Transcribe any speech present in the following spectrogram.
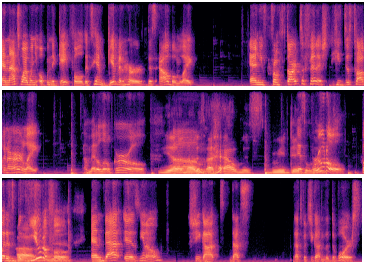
and that's why when you open the gatefold it's him giving her this album like and you from start to finish he's just talking to her like i met a little girl yeah, no, this um, album is ridiculous. it's brutal but it's Ah, beautiful man. and that is you know she got that's That's what she got in the divorce.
